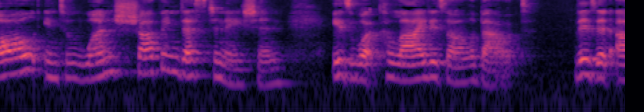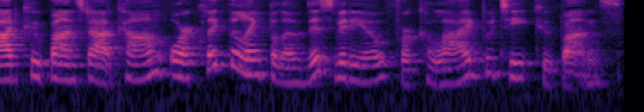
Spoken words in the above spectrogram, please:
all into one shopping destination is what Collide is all about. Visit oddcoupons.com or click the link below this video for Collide Boutique coupons.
